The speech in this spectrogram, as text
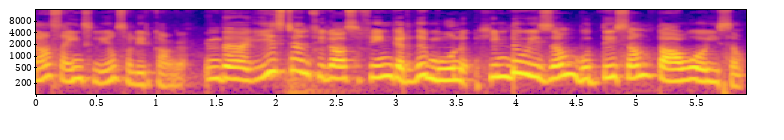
தான் சயின்ஸ்லேயும் சொல்லியிருக்காங்க. இந்த ஈஸ்டர்ன் ஃபிலாசபிங்கிறது மூணு. ஹிந்துயிசம் புத்திசம் தாவோயிசம்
